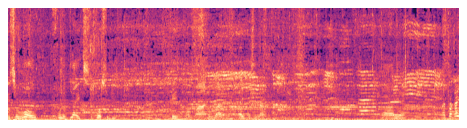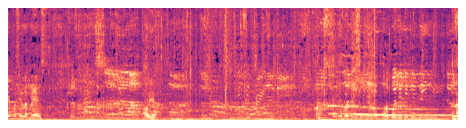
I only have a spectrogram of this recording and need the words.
it's a wall full of lights supposed to be. Okay. Sakay pa sila? Ah yeah. Opo ni Tita Dini. Hala.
